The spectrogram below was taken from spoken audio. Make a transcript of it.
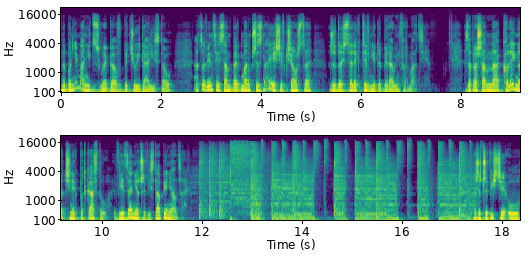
no bo nie ma nic złego w byciu idealistą, a co więcej, sam Bergman przyznaje się w książce, że dość selektywnie dobierał informacje. Zapraszam na kolejny odcinek podcastu Wiedza nieoczywista o pieniądzach. Rzeczywiście u e,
